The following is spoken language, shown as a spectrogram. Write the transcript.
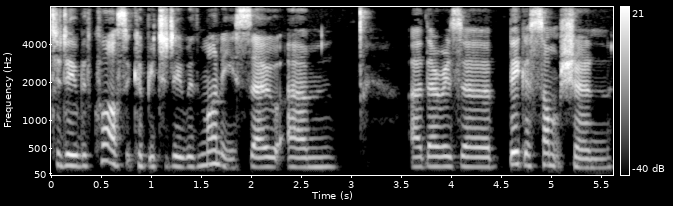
to do with class it could be to do with money. So um, uh, there is a big assumption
